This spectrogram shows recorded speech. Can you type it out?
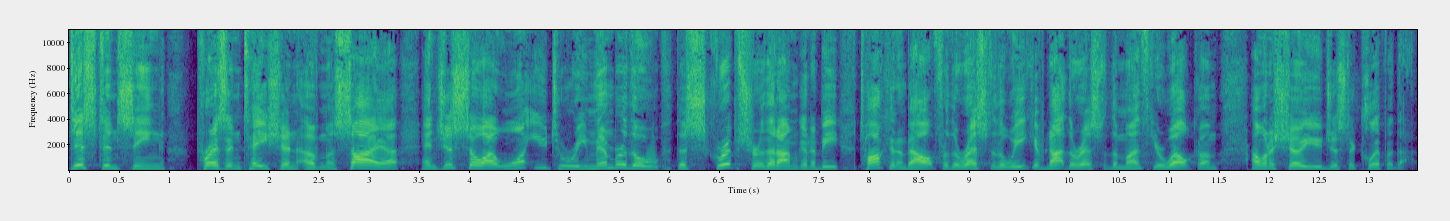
distancing presentation of Messiah. And just so I want you to remember the, the scripture that I'm going to be talking about for the rest of the week, if not the rest of the month, you're welcome. I want to show you just a clip of that.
